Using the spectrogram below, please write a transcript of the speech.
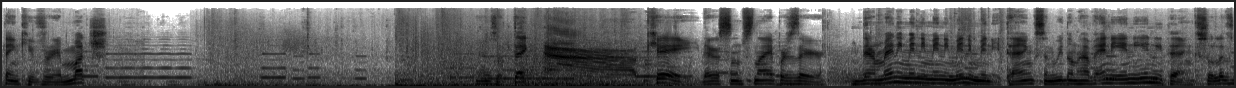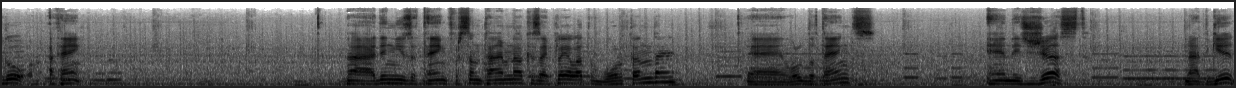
Thank you very much. There's a tank. Ah, okay. There's some snipers there. There are many, many, many, many, many tanks, and we don't have any, any, any tanks. So let's go. A tank. Uh, I didn't use a tank for some time now because I play a lot of War Thunder and World of Tanks, and it's just not good.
